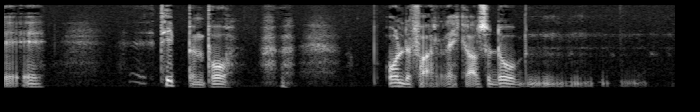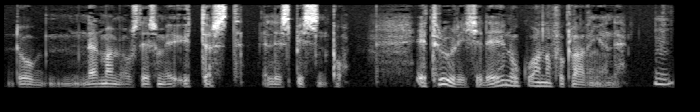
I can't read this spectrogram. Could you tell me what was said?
det er tippen på oldefarrekka. Altså da Da nærmer vi oss det som er ytterst, eller spissen på. Jeg tror ikke det er noe annen forklaring enn det. Mm.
